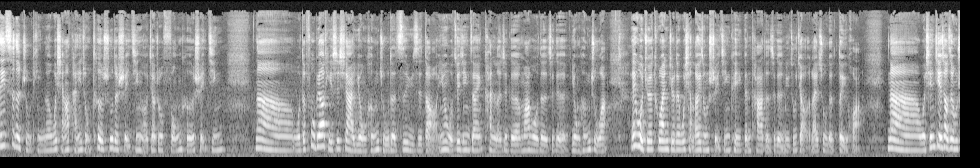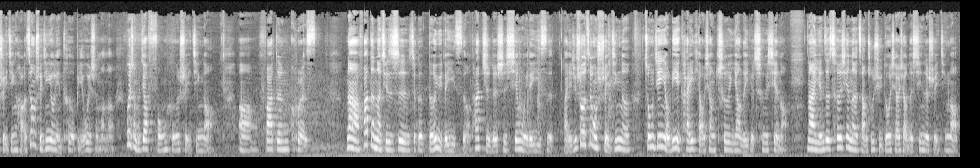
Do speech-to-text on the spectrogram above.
这一次的主题呢，我想要谈一种特殊的水晶哦，叫做缝合水晶。那我的副标题是下永恒族的治愈之道，因为我最近在看了这个 Marvel 的这个永恒族啊，诶，我觉得突然觉得我想到一种水晶可以跟他的这个女主角来做个对话。那我先介绍这种水晶好了，这种水晶有点特别，为什么呢？为什么叫缝合水晶哦？啊、呃，Fadenkreuz 那 f a d e r 呢，其实是这个德语的意思哦，它指的是纤维的意思啊，也就是说，这种水晶呢，中间有裂开一条像车一样的一个车线哦，那沿着车线呢，长出许多小小的新的水晶哦，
